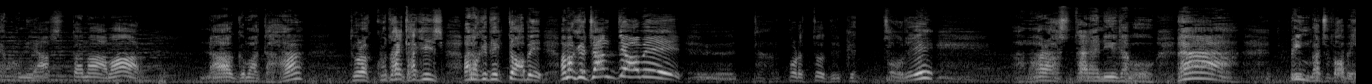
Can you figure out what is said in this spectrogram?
এখন এই আস্তানা আমার। নাগ মাতা হ্যাঁ? তোরা কোথায় থাকিস? আমাকে দেখতে হবে, আমাকে জানতে হবে। তারপরে তোদেরকে ধরে আমার আস্তানা নিয়ে যাব। হ্যাঁ বিন বাঁচতে হবে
